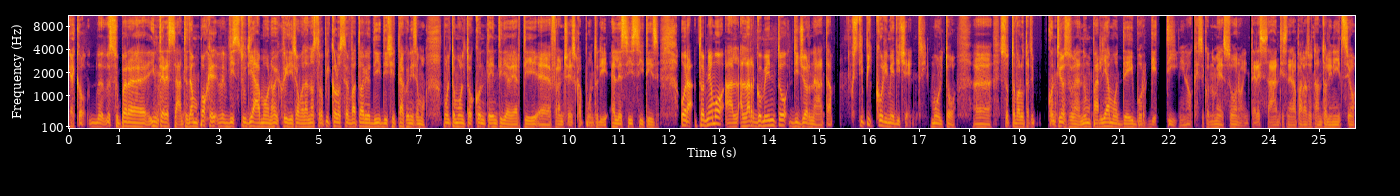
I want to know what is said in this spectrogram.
Ecco, super eh, interessante, da un po' che vi studiamo noi qui diciamo dal nostro piccolo osservatorio di, di città, quindi siamo molto molto contenti di averti eh, Francesco appunto di LSE Cities. Ora torniamo al, all'argomento di giornata questi piccoli medicentri molto eh, sottovalutati. Continuo a sottolineare, non parliamo dei borghettini, no? che secondo me sono interessanti, se ne era parlato tanto all'inizio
